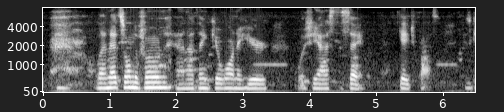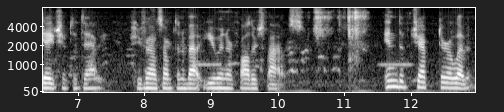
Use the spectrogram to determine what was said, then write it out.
Lynette's on the phone, and I think you'll want to hear what she has to say. Gage paused. His gaze shifted to Abby. She found something about you in her father's files. End of chapter 11.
